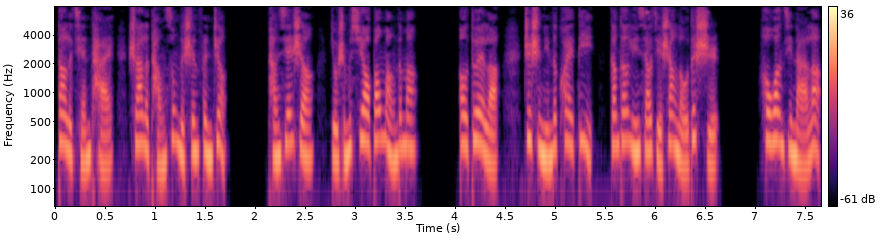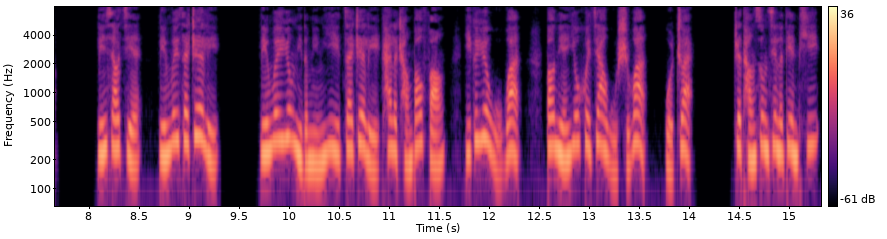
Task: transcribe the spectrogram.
到了前台，刷了唐宋的身份证。唐先生，有什么需要帮忙的吗？哦，对了，这是您的快递，刚刚林小姐上楼的时候忘记拿了。林小姐，林薇在这里。林薇用你的名义在这里开了长包房，一个月五万，包年优惠价五十万。我拽这唐宋进了电梯，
